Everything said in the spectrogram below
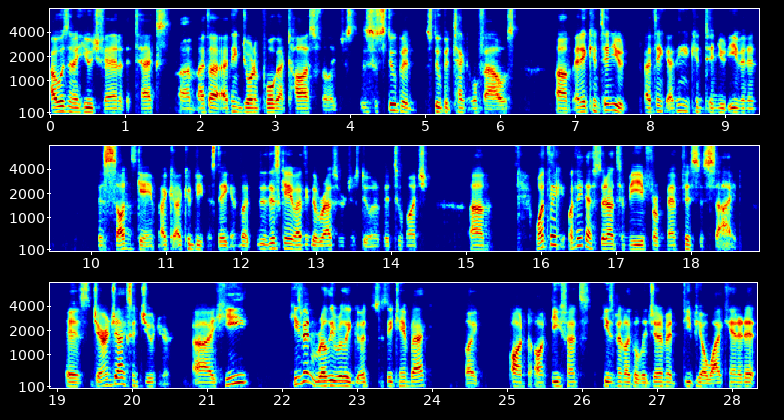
I wasn't a huge fan of the texts. Um, I thought I think Jordan Poole got tossed for like just this stupid stupid technical fouls. Um, and it continued. I think I think it continued even in the Suns game. I, I could be mistaken, but this game I think the refs are just doing a bit too much. Um, one thing one thing that stood out to me from Memphis' side is Jaren Jackson Jr. Uh, he he's been really really good since he came back. Like on on defense, he's been like a legitimate DPOY candidate.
